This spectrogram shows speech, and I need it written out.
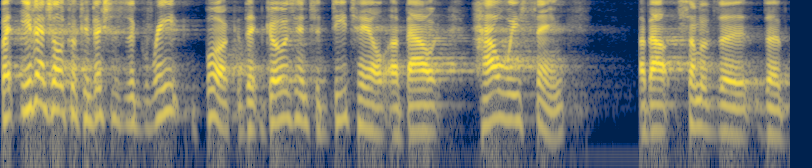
but Evangelical Convictions is a great book that goes into detail about how we think about some of the, the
